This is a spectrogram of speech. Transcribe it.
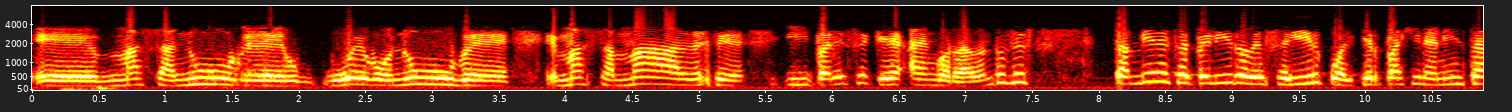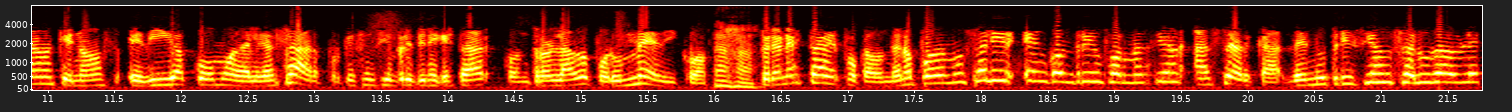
eh, masa nube, huevo nube, eh, masa madre, y parece que ha engordado. Entonces, también está el peligro de seguir cualquier página en Instagram que nos eh, diga cómo adelgazar, porque eso siempre tiene que estar controlado por un médico. Pero en esta época donde no podemos salir, encontré información acerca de nutrición saludable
